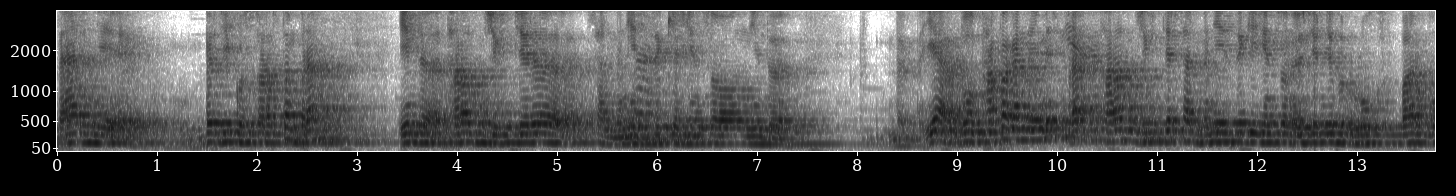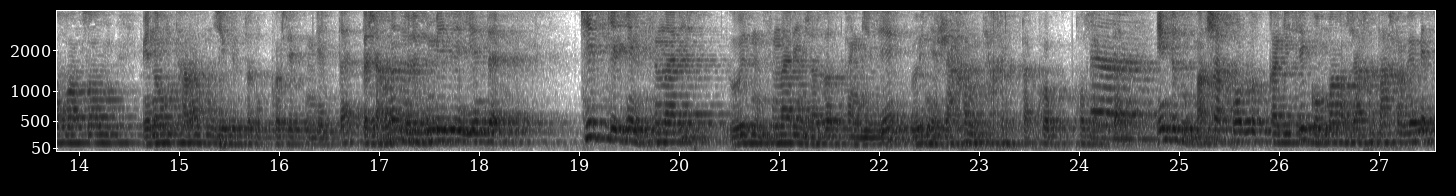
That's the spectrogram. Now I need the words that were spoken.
Бәріне бірдей көзқарастан бірақ енді тараздың жігіттері сәл мінезді келген соң енді иә бұл пропаганда емес. Бірақ Иә. тараздың жігіттері сәл мінезді келген соң өздерінде бір рухлық бар болған соң мен оны тараздың жігіті қылып көрсеткім келді да. Бір жағынан өзіме де енді кез келген сценарист өзінің сценарийін жазып жатқан кезде өзіне жақын тақырыпта көп қосады да. Енді бұл нашақорлыққа келсек ол маған жақын тақырып емес.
